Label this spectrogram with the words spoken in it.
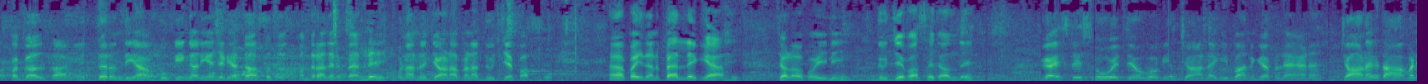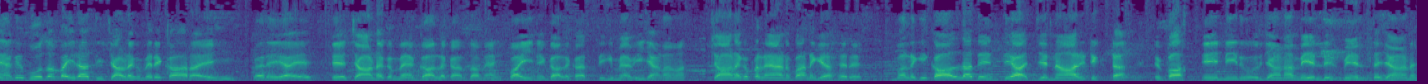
ਆਪਾਂ ਗਲਤ ਆ ਗਏ ਇੱਧਰ ਹੁੰਦੀਆਂ ਬੁਕਿੰਗ ਵਾਲੀਆਂ ਜਿਹੜੀਆਂ 10 ਤੋਂ 15 ਦਿਨ ਪਹਿਲੇ, ਉਹਨਾਂ ਨੂੰ ਜਾਣਾ ਪੈਣਾ ਦੂਜੇ ਪਾਸੇ। ਹਾਂ ਭਾਈ, ਤੁਹਾਨੂੰ ਪਹਿਲੇ ਕਿਹਾ ਸੀ। ਚਲੋ ਕੋਈ ਨਹੀਂ ਦੂਜੇ ਪਾਸੇ ਚੱਲਦੇ। ਗਾਇਸ ਤੇ ਸੋਚਦੇ ਹੋਵੋ ਕਿ ਅਚਾਨਕ ਹੀ ਬਣ ਗਿਆ ਪਲਾਨ ਅਚਾਨਕ ਤਾਂ ਬਣਿਆ ਕਿ ਗੋਦਮ ਭਾਈ ਰਾਤੀ ਅਚਾਨਕ ਮੇਰੇ ਘਰ ਆਏ ਸੀ, ਘਰੇ ਆਏ, ਤੇ ਅਚਾਨਕ ਮੈਂ ਗੱਲ ਕਰਦਾ, ਮੈਂ ਭਾਈ ਨੇ ਗੱਲ ਕਰਤੀ ਕਿ ਮੈਂ ਵੀ ਜਾਣਾ ਵਾ। ਅਚਾਨਕ ਪਲਾਨ ਬਣ ਗਿਆ ਫਿਰ। ਮਤਲਬ ਕਿ ਕੱਲ ਦਾ ਦਿਨ ਤੇ ਅੱਜ ਨਾਲ ਹੀ ਟਿਕਟਾਂ। ਤੇ ਬਸ ਇੰਨੀ ਦੂਰ ਜਾਣਾ ਮੇਲੇ ਮੇਲ ਤੇ ਜਾਣ।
